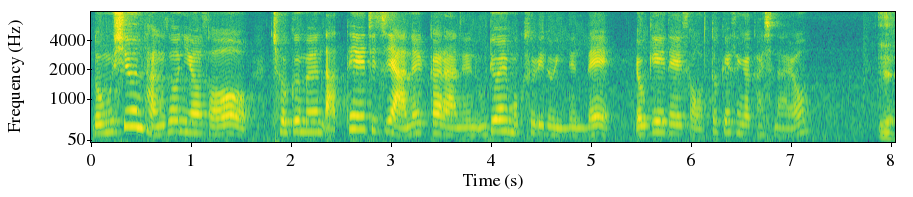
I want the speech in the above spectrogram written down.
너무 쉬운 당선이어서 조금은 나태해지지 않을까라는 우려의 목소리도 있는데 여기에 대해서 어떻게 생각하시나요? 예.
